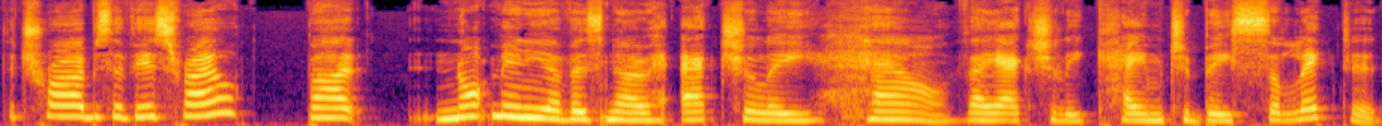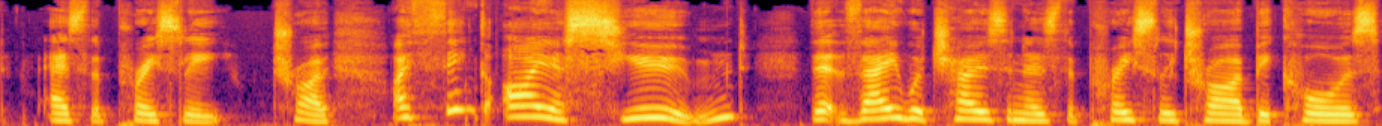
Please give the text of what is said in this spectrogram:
the tribes of Israel, but not many of us know actually how they actually came to be selected as the priestly tribe. I think I assumed that they were chosen as the priestly tribe because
